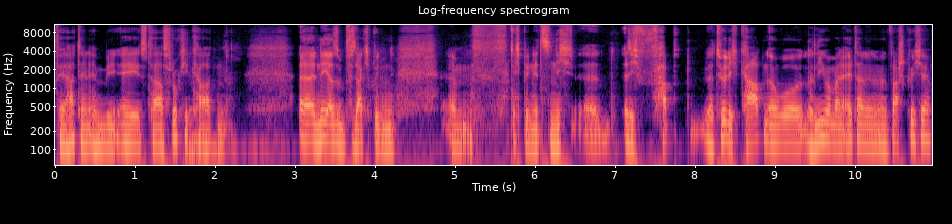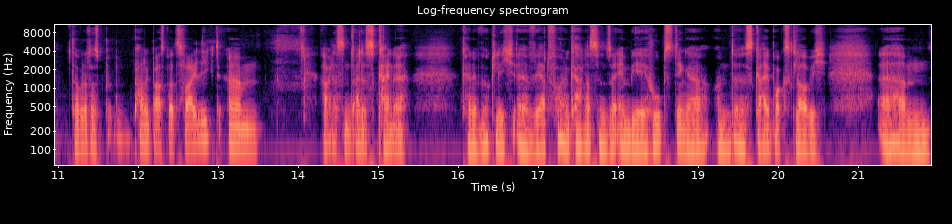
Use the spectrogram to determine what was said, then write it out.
Wer hat denn NBA Stars Rookie Karten? Äh, nee, also wie gesagt, ich bin, ähm, ich bin jetzt nicht, äh, also ich habe natürlich Karten irgendwo, da liegen bei meinen Eltern in der Waschküche, da wo das Panel Basketball 2 liegt. Ähm, aber das sind alles keine, keine wirklich äh, wertvollen Karten. Das sind so NBA Hoops Dinger und äh, Skybox, glaube ich. Ähm,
